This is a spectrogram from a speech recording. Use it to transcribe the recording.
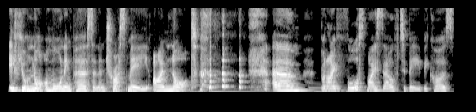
if you're not a morning person, and trust me, I'm not. um, but I force myself to be because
